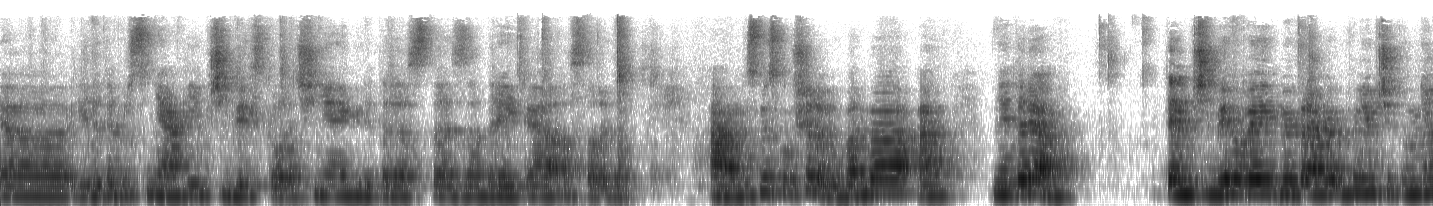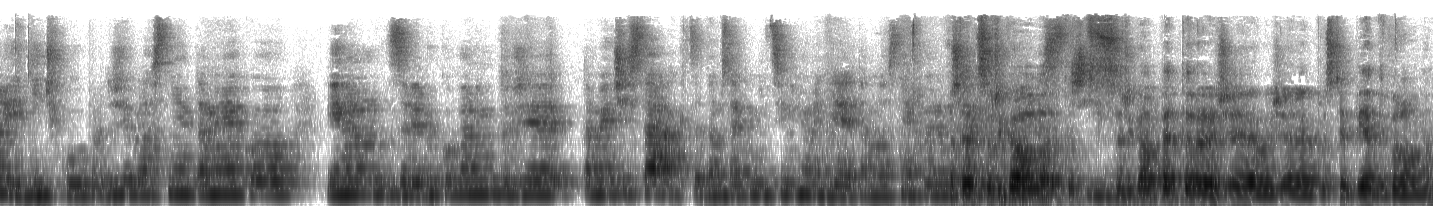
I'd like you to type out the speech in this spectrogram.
uh, jedete prostě nějaký příběh společně, kdy teda jste za Drakea a Sullivan. A my jsme zkoušeli oba dva a mě teda ten příběhový mi právě úplně připomněl jedničku, protože vlastně tam je jako jenom zredukovaný to, že tam je čistá akce, tam se jako nic jiného neděje, tam vlastně jako jenom... A ten, co říkal, to, co říkal Petr, že, že prostě pět vln.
